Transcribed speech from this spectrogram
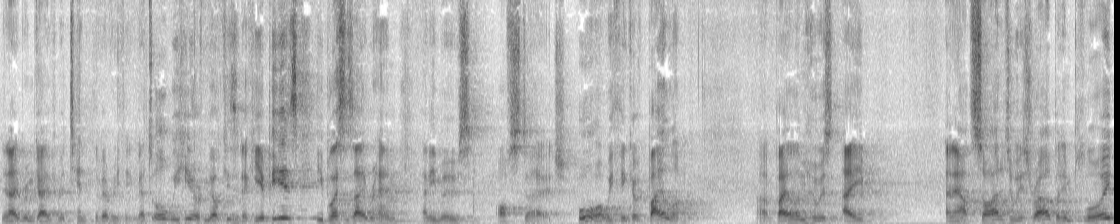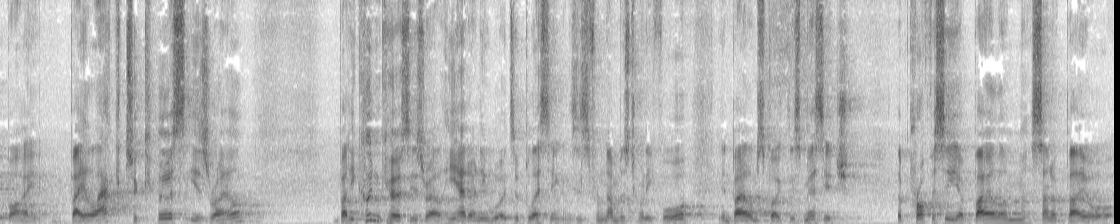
Then Abram gave him a tenth of everything. That's all we hear of Melchizedek. He appears, he blesses Abraham, and he moves off stage. Or we think of Balaam uh, Balaam, who was a, an outsider to Israel, but employed by Balak to curse Israel. But he couldn't curse Israel, he had only words of blessing. This is from Numbers 24. And Balaam spoke this message The prophecy of Balaam, son of Beor,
